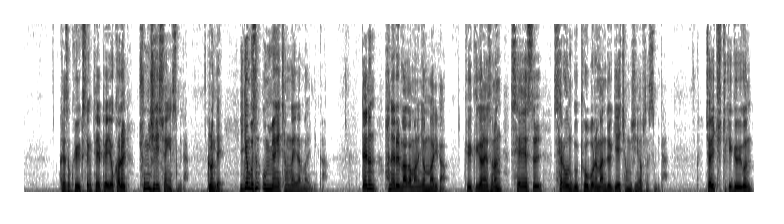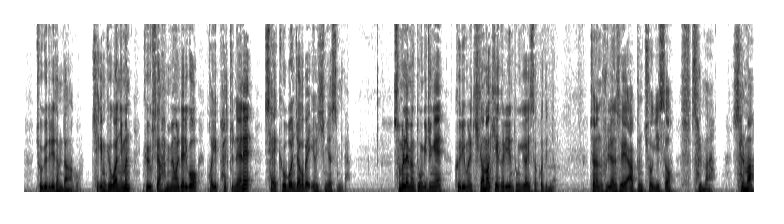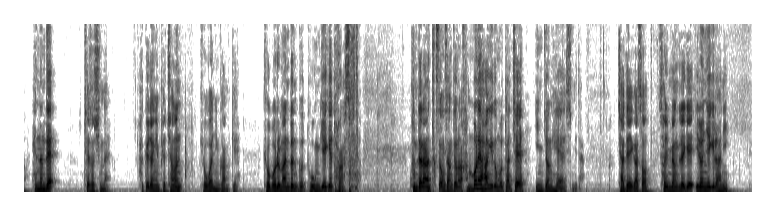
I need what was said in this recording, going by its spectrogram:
그래서 교육생 대표의 역할을 충실히 수행했습니다. 그런데 이게 무슨 운명의 장난이란 말입니까? 때는 한 해를 마감하는 연말이라 교육기관에서는 새해 쓸 새로운 그 교본을 만들기에 정신이 없었습니다. 저희 주특기 교육은 조교들이 담당하고 책임 교관님은 교육생 한 명을 데리고 거의 8주 내내 새 교본 작업에 열심히 했습니다. 24명 동기 중에 그림을 기가 막히게 그리는 동기가 있었거든요. 저는 훈련소에 아픈 추억이 있어 설마 설마 했는데 퇴소식 날 학교장님 표창은 교관님과 함께 교보를 만든 그 동기에게 돌아갔습니다. 군대라는 특성상 저는 한 번의 항의도 못한 채 인정해야 했습니다. 자대에 가서 선임병들에게 이런 얘기를 하니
